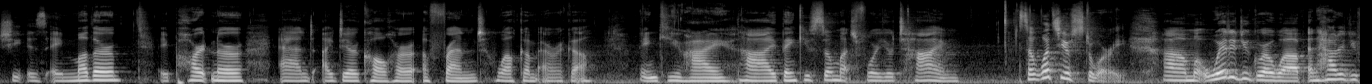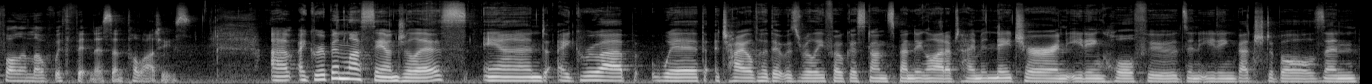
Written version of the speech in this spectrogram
She is a mother, a partner, and I dare call her a friend. Welcome, Erika. Thank you. Hi. Hi. Thank you so much for your time. So, what's your story? Um, where did you grow up, and how did you fall in love with fitness and Pilates? Um, I grew up in Los Angeles, and I grew up with a childhood that was really focused on spending a lot of time in nature and eating whole foods and eating vegetables and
